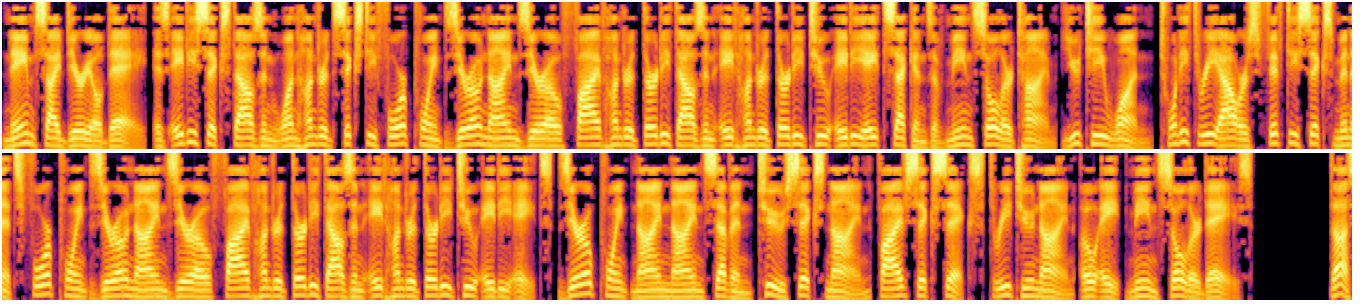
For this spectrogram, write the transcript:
named sidereal day, is 86,164.090 seconds of mean solar time UT1 23 hours 56 minutes 4.090 530,832 88 0.997269 566 329 08 mean solar day days. Thus,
